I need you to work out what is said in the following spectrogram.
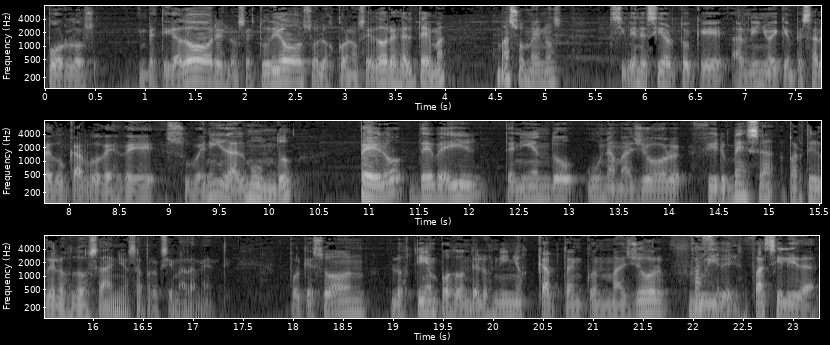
por los investigadores, los estudiosos, los conocedores del tema, más o menos, si bien es cierto que al niño hay que empezar a educarlo desde su venida al mundo, pero debe ir teniendo una mayor firmeza a partir de los dos años aproximadamente, porque son los tiempos donde los niños captan con mayor fluidez, facilidad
